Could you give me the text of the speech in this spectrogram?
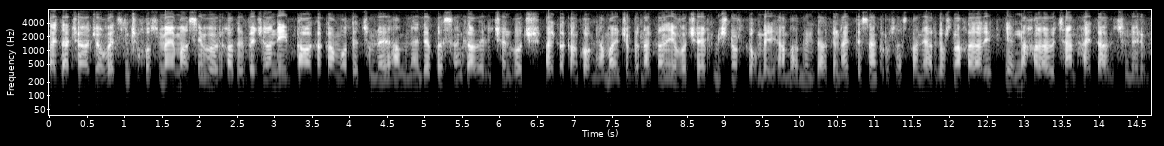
բայց դա չհաջողվեց, ինչը խոսում է մասին, որ Ադրբեջանի քաղաքական մոտեցումները համենայն դեպս ընկալելի չեն ոչ հայկական կողմի համար, ինչը բնական է եւ ոչ էլ միջնորդ կողմերի համար։ Մենք դա ակնհայտ տեսանք Ռուսաստանի արտգործնախարարի եւ նախարարության հայտարարություններում։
